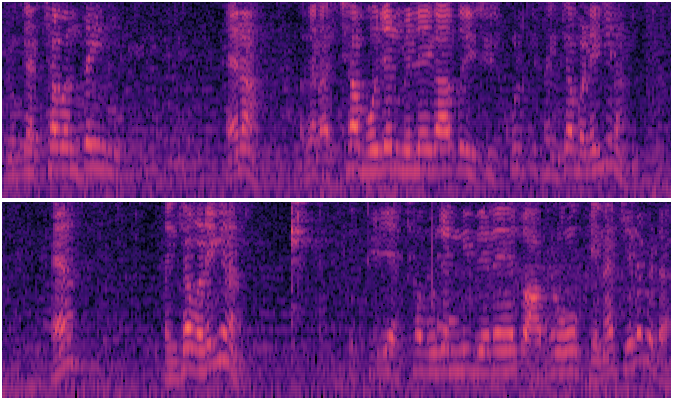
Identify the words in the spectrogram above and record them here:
क्योंकि अच्छा बनता ही नहीं। है ना? अगर अच्छा भोजन मिलेगा तो इस स्कूल की संख्या बढ़ेगी ना। है ना? संख्या बढ़ेगी ना। तो फिर ये अच्छा भोजन नहीं दे रहे हैं तो आप लोगों को कहना चाहिए ना बेटा।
